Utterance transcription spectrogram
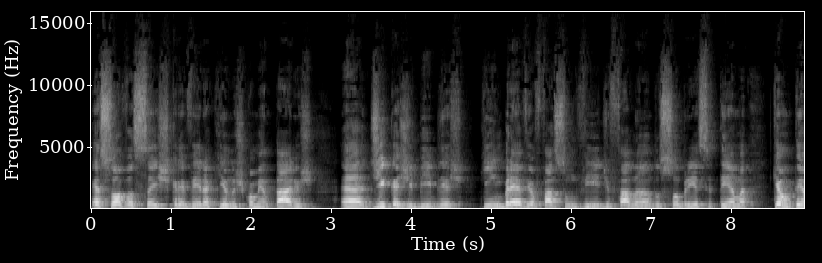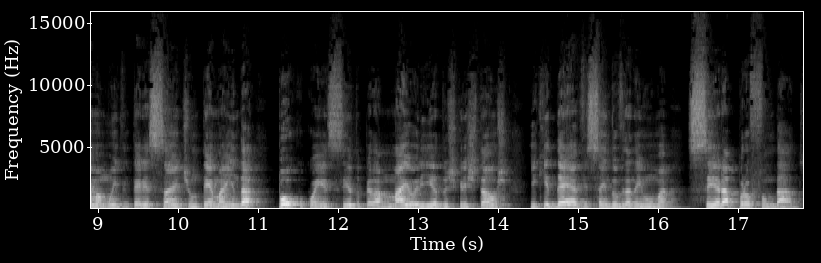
é só você escrever aqui nos comentários é, dicas de Bíblias, que em breve eu faço um vídeo falando sobre esse tema, que é um tema muito interessante, um tema ainda pouco conhecido pela maioria dos cristãos e que deve, sem dúvida nenhuma, ser aprofundado.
